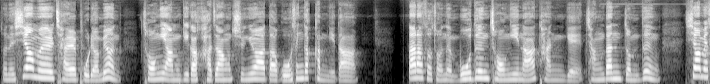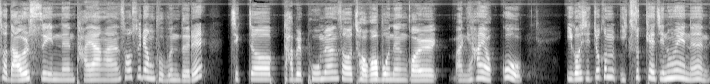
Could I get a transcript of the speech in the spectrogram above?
저는 시험을 잘 보려면 정의 암기가 가장 중요하다고 생각합니다. 따라서 저는 모든 정의나 단계, 장단점 등 시험에서 나올 수 있는 다양한 서술형 부분들을 직접 답을 보면서 적어보는 걸 많이 하였고 이것이 조금 익숙해진 후에는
